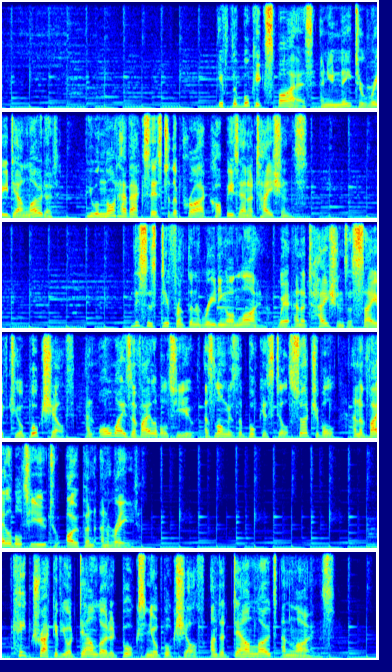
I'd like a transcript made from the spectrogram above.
If the book expires and you need to re-download it, you will not have access to the prior copy's annotations. This is different than reading online, where annotations are saved to your bookshelf and always available to you as long as the book is still searchable and available to you to open and read. Keep track of your downloaded books in your bookshelf under Downloads and Loans.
